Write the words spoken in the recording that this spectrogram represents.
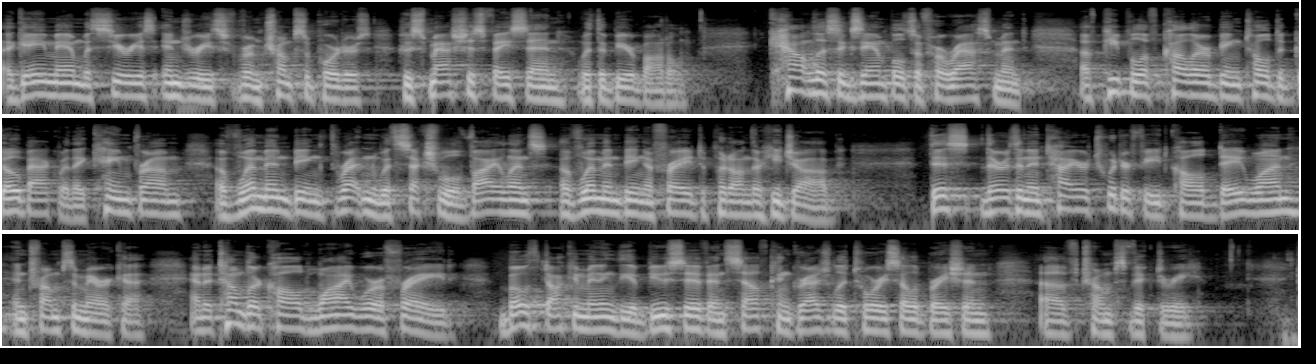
A gay man with serious injuries from Trump supporters who smashed his face in with a beer bottle countless examples of harassment, of people of color being told to go back where they came from, of women being threatened with sexual violence, of women being afraid to put on their hijab. This, there is an entire Twitter feed called Day One in Trump's America, and a Tumblr called Why We're Afraid, both documenting the abusive and self-congratulatory celebration of Trump's victory.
